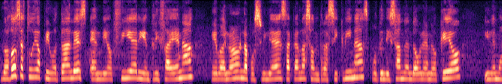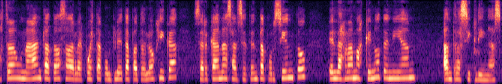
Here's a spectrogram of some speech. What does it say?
Los dos estudios pivotales en Biofier y en Trifaena evaluaron la posibilidad de sacar las antraciclinas utilizando el doble bloqueo y demostraron una alta tasa de respuesta completa patológica cercanas al 70% en las ramas que no tenían antraciclinas.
